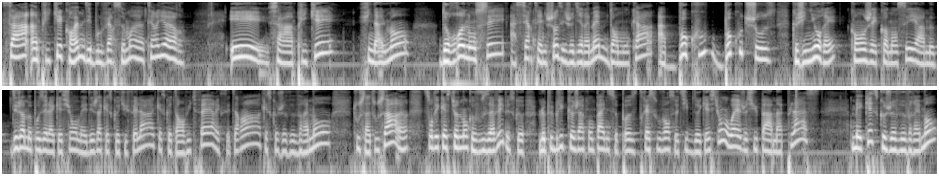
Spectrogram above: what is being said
ça a impliqué quand même des bouleversements intérieurs. Et ça a impliqué finalement de renoncer à certaines choses, et je dirais même, dans mon cas, à beaucoup, beaucoup de choses que j'ignorais quand j'ai commencé à me, déjà me poser la question, mais déjà, qu'est-ce que tu fais là? Qu'est-ce que tu as envie de faire? Etc. Qu'est-ce que je veux vraiment? Tout ça, tout ça. Hein. Ce sont des questionnements que vous avez, parce que le public que j'accompagne se pose très souvent ce type de questions. Ouais, je suis pas à ma place, mais qu'est-ce que je veux vraiment?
